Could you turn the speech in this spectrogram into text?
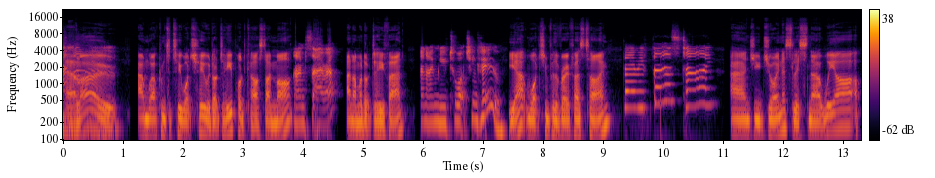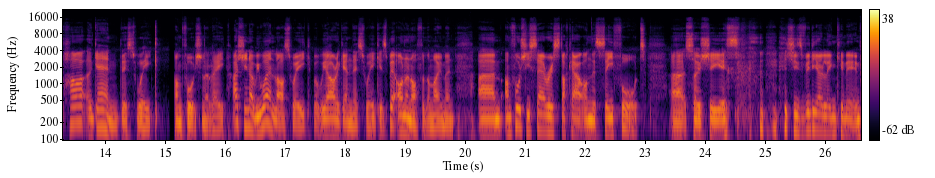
Hello, and welcome to To Watch Who, a Doctor Who podcast. I'm Mark, I'm Sarah, and I'm a Doctor Who fan. and I'm new to watching Who. Yeah, watching for the very first time. Very first time. and you join us, listener. We are apart again this week, unfortunately. Actually, no, we weren't last week, but we are again this week. It's a bit on and off at the moment. Um, unfortunately, Sarah is stuck out on the sea fort. Uh, so she is, she's video linking in.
